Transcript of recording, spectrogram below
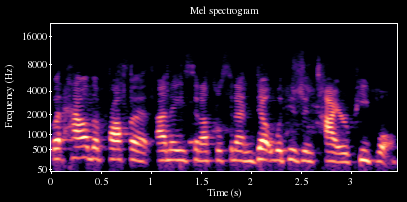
but how the Prophet dealt with his entire people.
